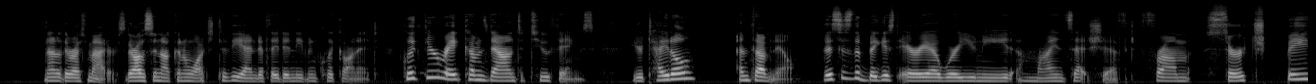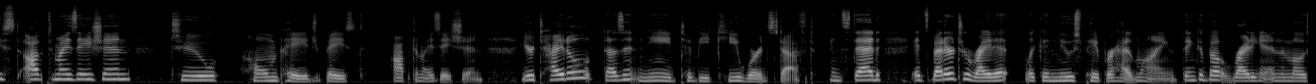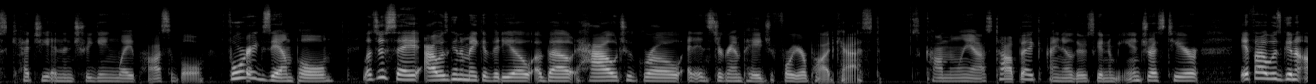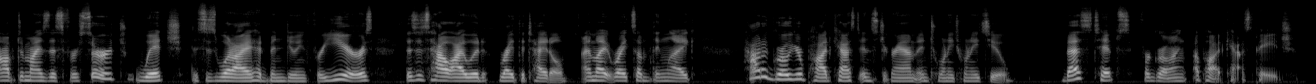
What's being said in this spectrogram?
None of the rest matters. They're obviously not going to watch to the end if they didn't even click on it. Click through rate comes down to two things your title and thumbnail. This is the biggest area where you need a mindset shift from search based optimization to homepage based optimization. Your title doesn't need to be keyword stuffed. Instead, it's better to write it like a newspaper headline. Think about writing it in the most catchy and intriguing way possible. For example, let's just say I was going to make a video about how to grow an Instagram page for your podcast. It's a commonly asked topic. I know there's going to be interest here. If I was going to optimize this for search, which this is what I had been doing for years, this is how I would write the title. I might write something like how to Grow Your Podcast Instagram in 2022. Best Tips for Growing a Podcast Page.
